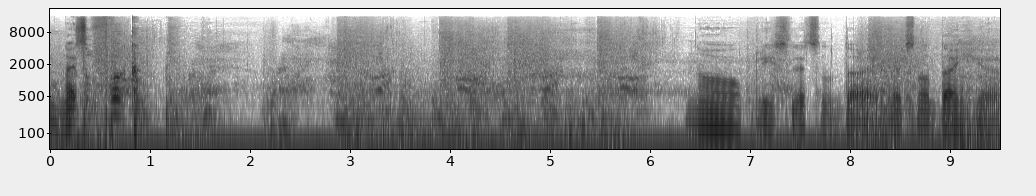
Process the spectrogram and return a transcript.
Oh, nice fuck! No, please, let's not die. Let's not die here.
